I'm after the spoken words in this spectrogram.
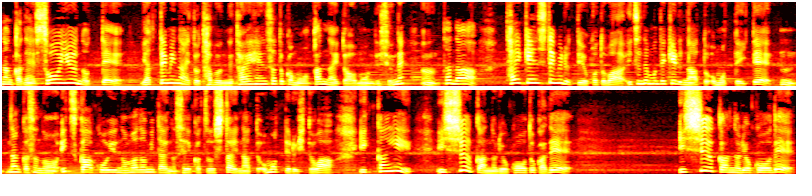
なんかね、そういうのってやってみないと多分ね、大変さとかもわかんないとは思うんですよね。うん。ただ、体験してみるっていうことはいつでもできるなと思っていて、うん。なんかその、いつかこういうノマドみたいな生活をしたいなって思ってる人は、一回、一週間の旅行とかで、1週間の旅行で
